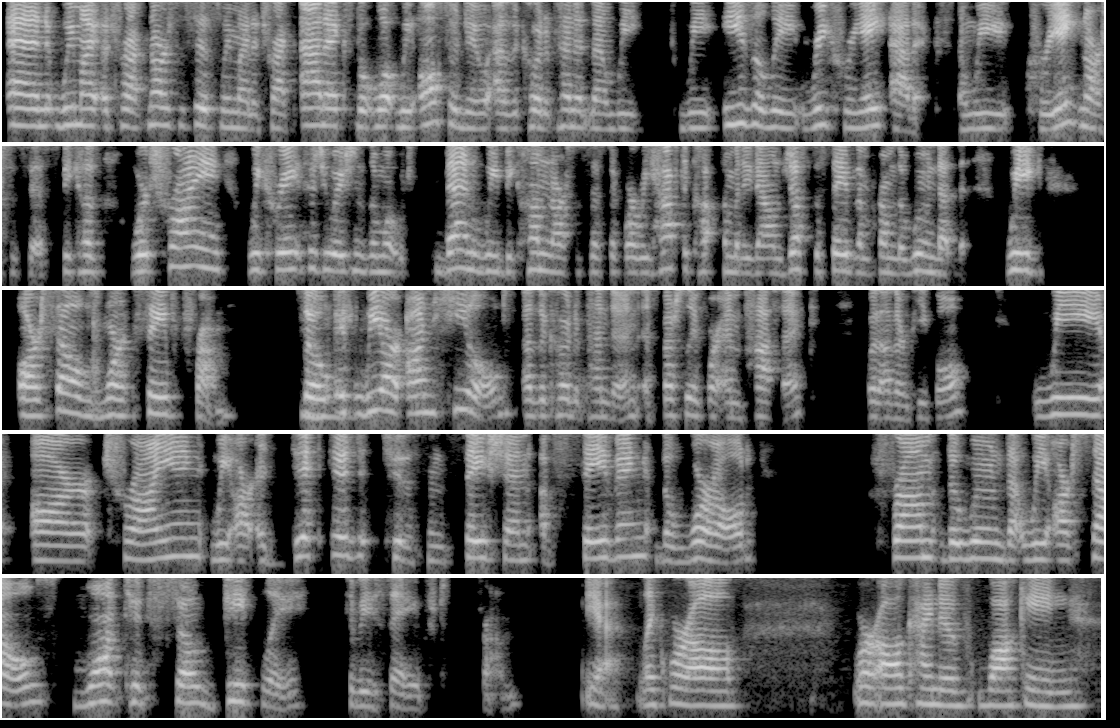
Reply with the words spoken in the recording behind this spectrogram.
And we might attract narcissists we might attract addicts but what we also do as a codependent then we we easily recreate addicts and we create narcissists because we're trying we create situations in which then we become narcissistic where we have to cut somebody down just to save them from the wound that we ourselves weren't saved from so mm-hmm. if we are unhealed as a codependent especially if we're empathic with other people we are trying we are addicted to the sensation of saving the world from the wound that we ourselves wanted so deeply to be saved from. Yeah like we're all we're all kind of walking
